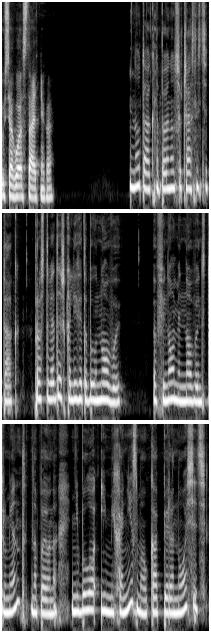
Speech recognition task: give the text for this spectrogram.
усяго астатняга Ну так напэўна у сучаснасці так. Просто ведаеш калі гэта быў новы феномен новы інструмент напэўна не было і механізмаў каб пераносіць э,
